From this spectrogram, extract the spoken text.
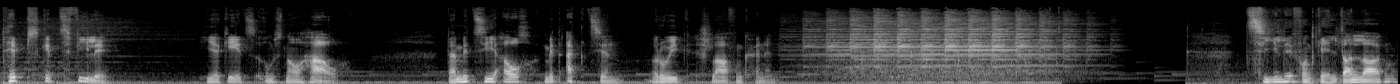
Tipps gibt's viele. Hier geht's ums Know-how, damit Sie auch mit Aktien ruhig schlafen können. Ziele von Geldanlagen?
